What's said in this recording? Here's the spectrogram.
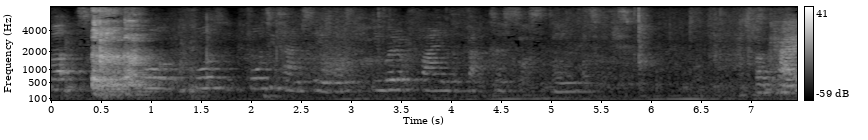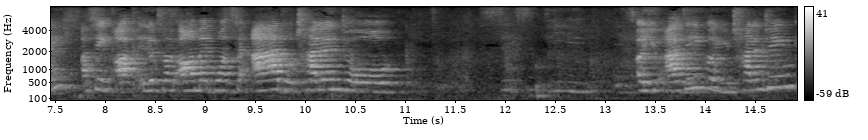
but for, for 40 times tables you wouldn't find the factor 16. Okay, I think uh, it looks like Ahmed wants to add or challenge or 16 are you adding? Are you challenging?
